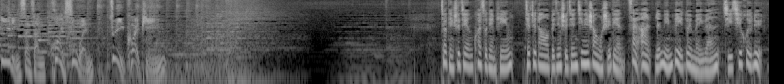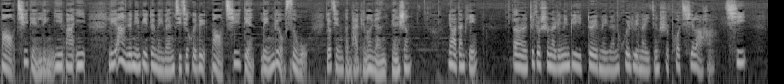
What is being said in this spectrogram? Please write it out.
一零三三快新闻，最快评。焦点事件快速点评：截止到北京时间今天上午十点，在岸人民币对美元即期汇率报七点零一八一，离岸人民币对美元即期汇率报七点零六四五。有请本台评论员袁生。你好，单平。嗯，这就是呢，人民币对美元的汇率呢已经是破七了哈，七，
